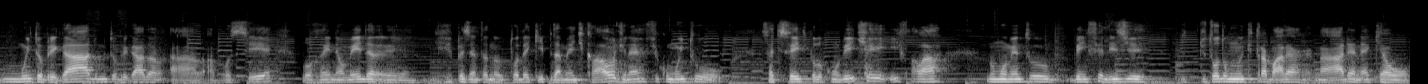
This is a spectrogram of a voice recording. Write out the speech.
Muito obrigado, muito obrigado a, a, você, Lohane Almeida, eh, representando toda a equipe da MedCloud, né? Fico muito satisfeito pelo convite e, e falar num momento bem feliz de, de, de, todo mundo que trabalha na área, né? Que é o,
